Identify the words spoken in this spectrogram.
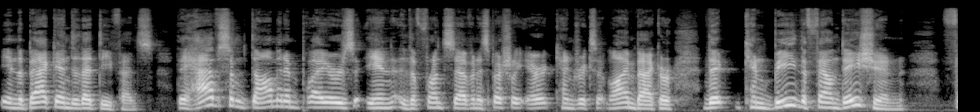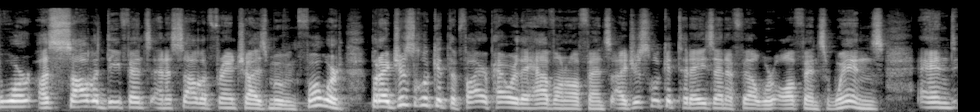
in the back end of that defense. They have some dominant players in the front seven, especially Eric Kendricks at linebacker, that can be the foundation for a solid defense and a solid franchise moving forward. But I just look at the firepower they have on offense. I just look at today's NFL where offense wins. And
